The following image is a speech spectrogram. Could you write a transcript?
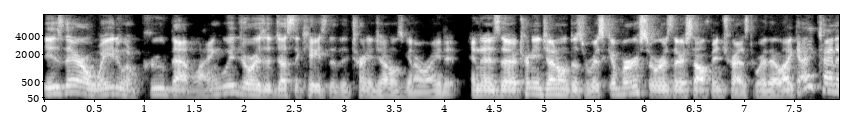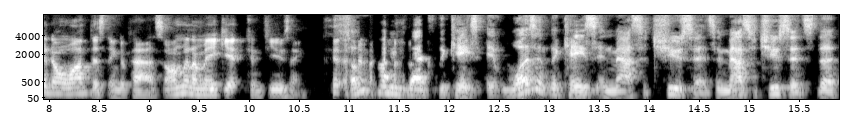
is there a way to improve that language, or is it just a case that the attorney general is going to write it? And is the attorney general just risk averse, or is there self interest where they're like, I kind of don't want this thing to pass, so I'm going to make it confusing? Sometimes that's the case. It wasn't the case in Massachusetts. In Massachusetts, the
